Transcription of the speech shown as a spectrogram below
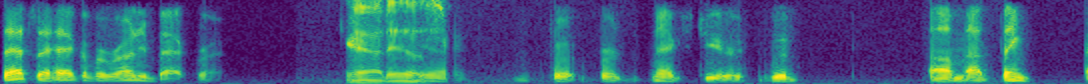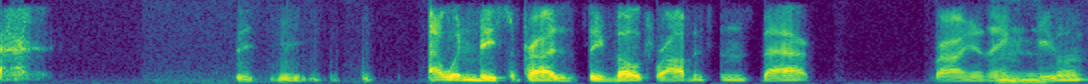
that's a heck of a running back run. Yeah, it is. Yeah, for, for next year. Would um, I think I wouldn't be surprised to see both Robinsons back, Brian and Mhm. Keilan.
